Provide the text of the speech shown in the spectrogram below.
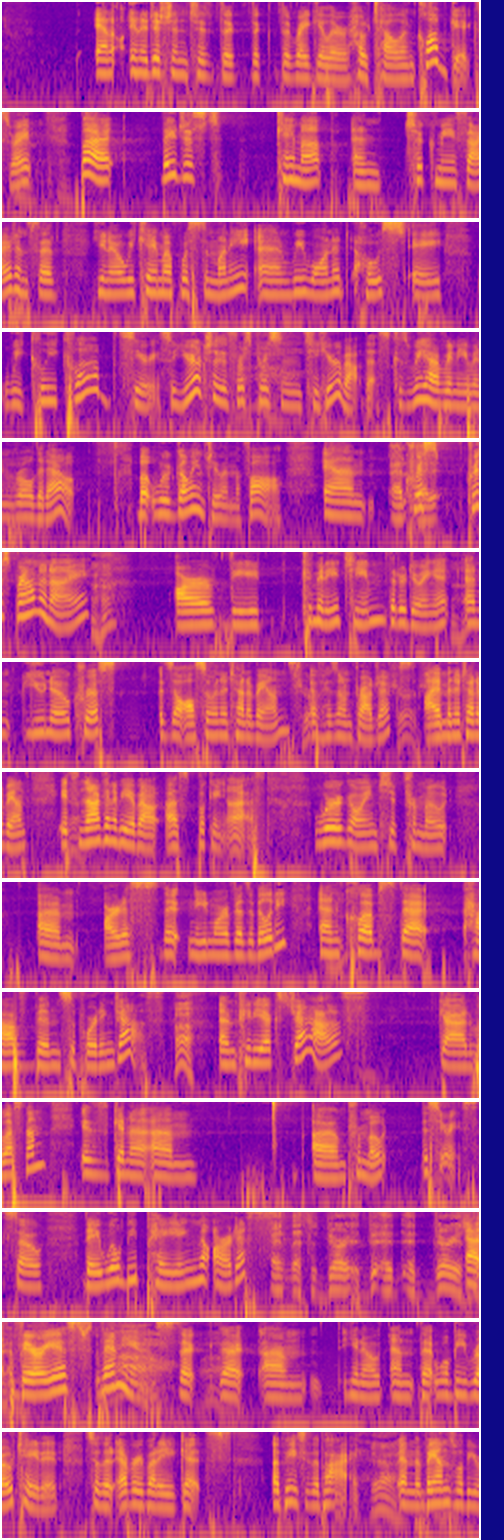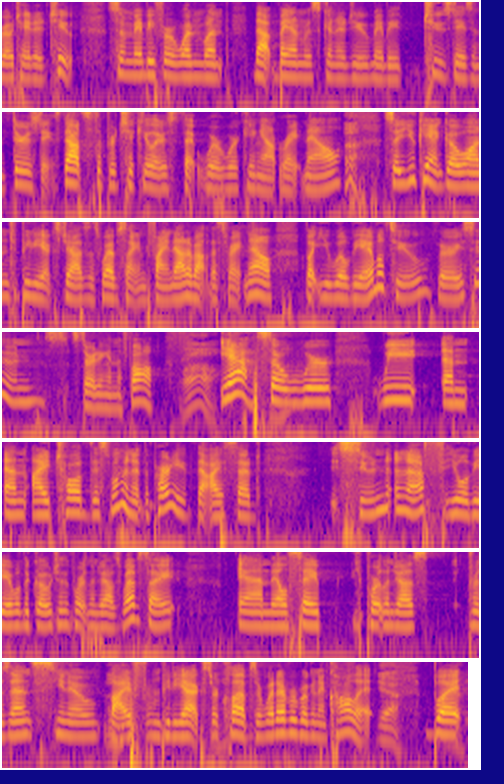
and in addition to the, the, the regular hotel and club gigs, right? But they just came up and took me aside and said, you know, we came up with some money and we want to host a weekly club series. So you're actually the first person to hear about this because we haven't even rolled it out, but we're going to in the fall. And, And- Chris Chris Brown and I Uh-huh. are the committee team that are doing Uh-huh. it, and you know Chris is also in a ton of bands Sure. of his own projects. Sure, sure. I'm in a ton of bands. It's Yeah. not going to be about us booking us. We're going to promote um, artists that need more visibility and Mm-hmm. clubs that have been supporting jazz. Huh. And PDX Jazz, God bless them, is gonna um, um, promote the series. So they will be paying the artists And that's at, vari- at, at various at venues. various venues Wow, that wow. that um, you know, and that will be rotated so that everybody gets a piece of the pie. Yeah. And the bands will be rotated too. So maybe for one month that band was going to do maybe Tuesdays and Thursdays. That's the particulars that we're working out right now. Huh. So you can't go on to PDX Jazz's website and find out about this right now, but you will be able to very soon, s- starting in the fall. Wow. Yeah, so we're we and and I told this woman at the party that I said soon enough you will be able to go to the Portland Jazz website and they'll say Portland Jazz presents, you know, uh-huh. live from PDX or uh-huh. clubs or whatever we're going to call it. Yeah. But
